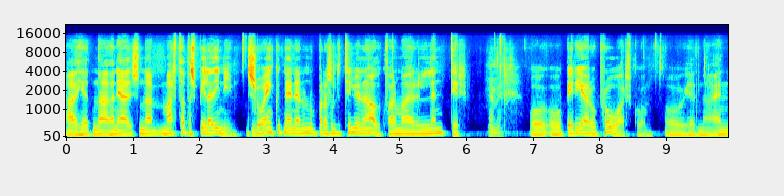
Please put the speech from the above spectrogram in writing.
að hérna, þannig að svona margt þarna spilað inn í. Svo einhvern veginn er nú bara svolítið tilvíðan áð hvar maður lendir og, og byrjar og prófar sko. og hérna, en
